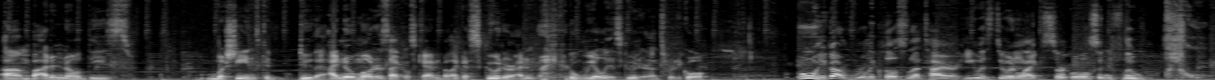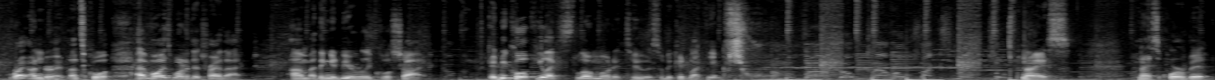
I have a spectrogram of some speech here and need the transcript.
um, but I didn't know these machines could do that. I know motorcycles can, but like a scooter, I didn't know you could wheelie a scooter. That's pretty cool. Ooh, you got really close to that tire. He was doing like circles and he flew right under it. That's cool. I've always wanted to try that. Um, I think it'd be a really cool shot. It'd be cool if you like slow mode it too, so we could like, like nice, nice orbit.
